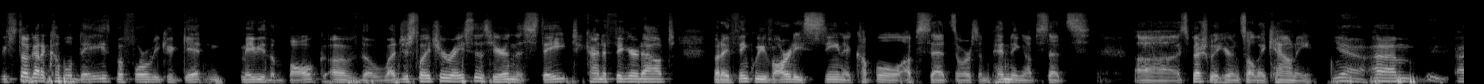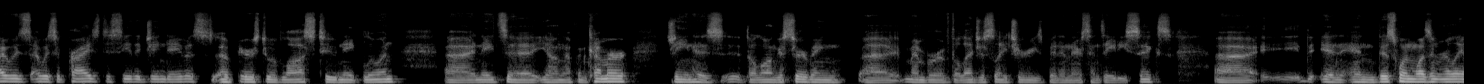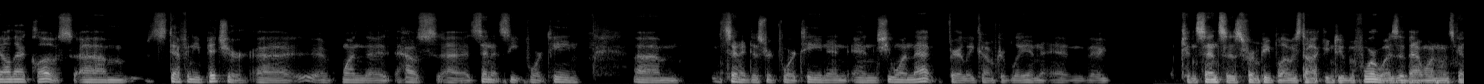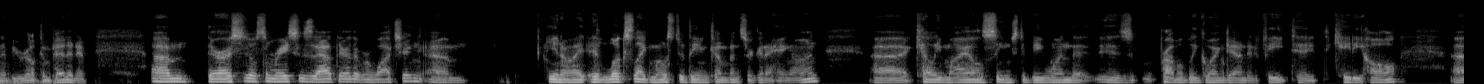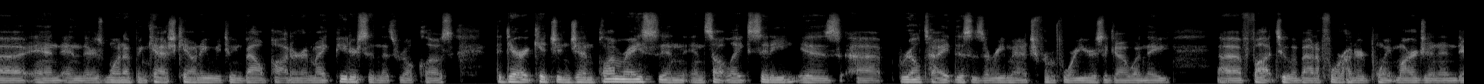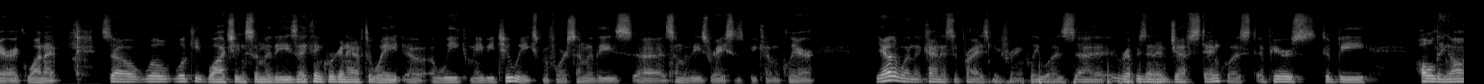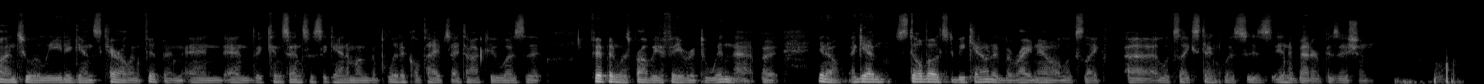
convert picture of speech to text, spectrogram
We've still got a couple days before we could get maybe the bulk of the legislature races here in the state kind of figured out. But I think we've already seen a couple upsets or some pending upsets uh, especially here in Salt Lake County. Yeah, um, I was I was surprised to see that Gene Davis appears to have lost to Nate Blouin. Uh, Nate's a young up and comer. Gene has uh, the longest serving uh, member of the legislature. He's been in there since '86. Uh, and, and, this one wasn't really all that close. Um, Stephanie Pitcher uh, won the House uh, Senate seat 14, um, Senate District 14, and and she won that fairly comfortably. And and the consensus from people I was talking to before was that that one was going to be real competitive. Um, there are still some races out there that we're watching. Um, you know, it, looks like most of the incumbents are going to hang on. Uh, Kelly Miles seems to be one that is probably going down to defeat to, to Katy Hall. Uh, and and there's one up in Cache County between Val Potter and Mike Peterson that's real close. The Derek Kitchen Jen Plumb race in in Salt Lake City is uh, real tight. This is a rematch from four years ago when they uh, fought to about a 400 point margin, and Derek won it. So we'll we'll keep watching some of these. I think we're going to have to wait a, a, week, maybe two weeks, before some of these uh, some of these races become clear. The other one that kind of surprised me, frankly, was uh, Representative Jeff Stenquist appears to be holding on to a lead against Carolyn Phippen, and and the consensus again among the political types I talked to was that Phippen was probably a favorite to win that, but you know, again, still votes to be counted. But right now, it looks like uh, it looks like Stenquist is in a better position.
